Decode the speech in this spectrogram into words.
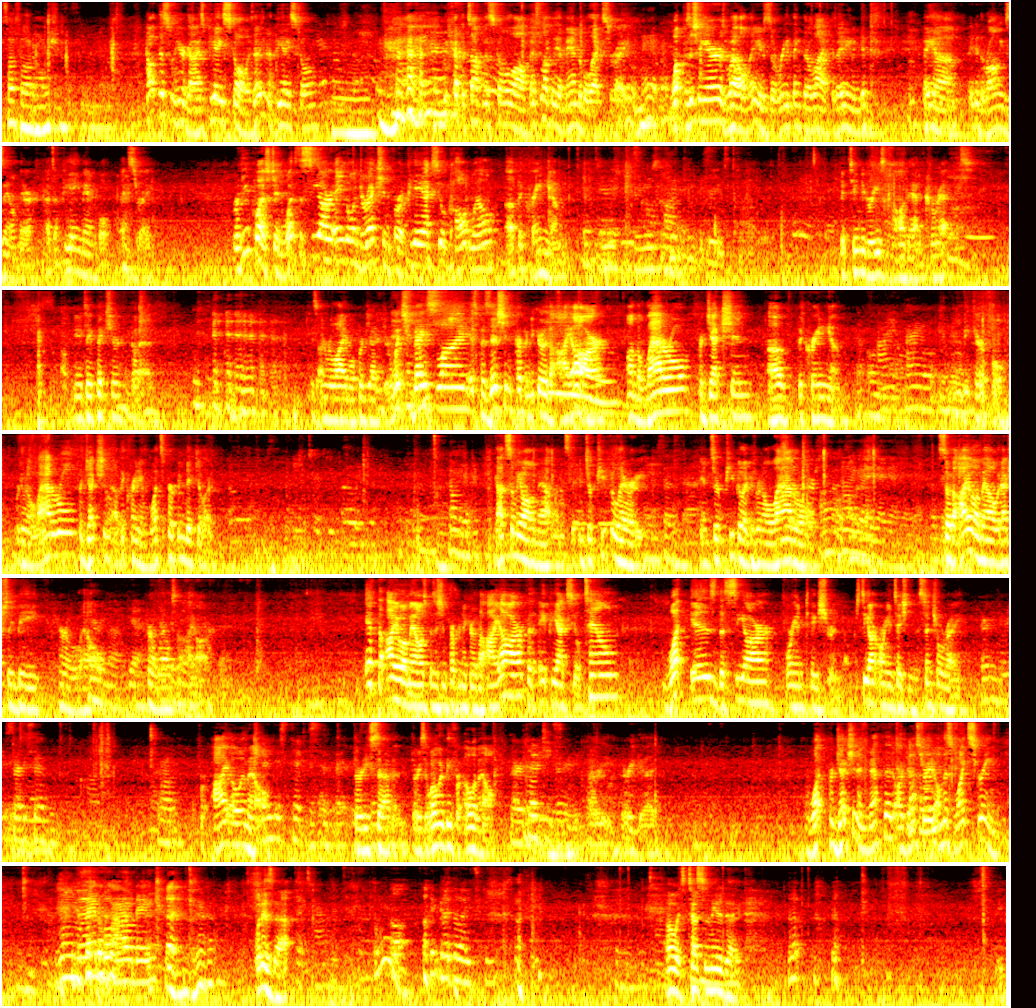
It's also a lot of motion. How about this one here, guys? PA skull. Is that even a PA skull? We cut the top of the skull off. That's likely a mandible X-ray. What positioning errors? Well, they need to rethink their life because they didn't even get. They uh, they did the wrong exam there. That's a PA mandible X-ray. Review question: What's the CR angle and direction for a PA axial Caldwell of the cranium? 15 degrees Caudad, correct. You take a picture? Go ahead. It's unreliable projector. Which baseline is positioned perpendicular to the IR on the lateral projection of the cranium? Be careful. We're doing a lateral projection of the cranium. What's perpendicular? Oh, Yeah. Got some of y'all on that one. It's the interpupillary. Interpupillary because we're in a lateral. Oh, yeah, yeah, yeah, yeah, yeah. So the IOML would actually be parallel. Parallel, to the IR. If the IOML is positioned perpendicular to the IR for the AP axial Towne, what is the CR orientation? CR orientation, the central ray Thirty-seven. Wow. For IOML, is thirty-seven. 37. 37. What would it be for OML? Thirty. 30. Very good. What projection and method are demonstrated on this white screen? Room available all day. What is that? Ooh. I got the ice cream. Oh, it's testing me today.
